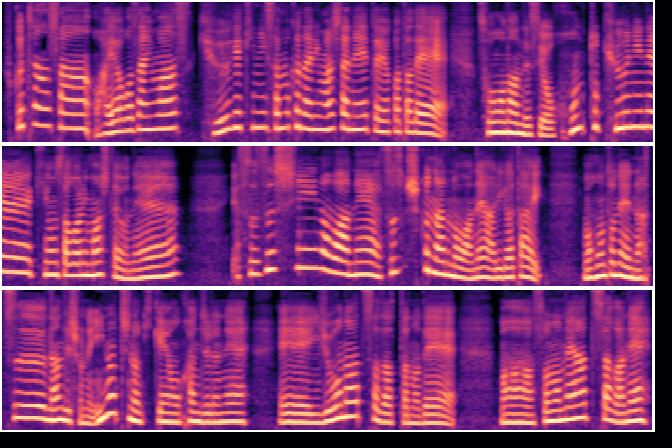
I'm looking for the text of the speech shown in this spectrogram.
福ちゃんさん、おはようございます。急激に寒くなりましたね、ということで。そうなんですよ。ほんと急にね、気温下がりましたよね。いや涼しいのはね、涼しくなるのはね、ありがたい。まあ、ほんとね、夏、なんでしょうね、命の危険を感じるね、えー、異常な暑さだったので、まあ、そのね、暑さがね、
